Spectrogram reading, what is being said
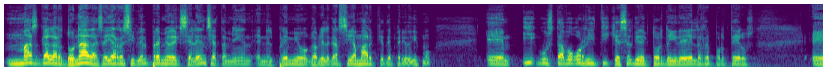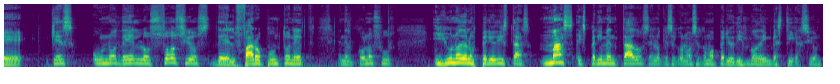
más galardonadas. Ella recibió el premio de excelencia también en, el premio Gabriel García Márquez de periodismo. Eh, y Gustavo Gorriti, que es el director de IDL Reporteros, eh, que es uno de los socios del faro.net en el Cono Sur y uno de los periodistas más experimentados en lo que se conoce como periodismo de investigación.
